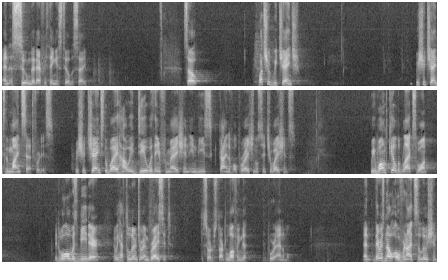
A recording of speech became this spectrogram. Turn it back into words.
and assume that everything is still the same. So what should we change? We should change the mindset for this. We should change the way how we deal with information in these kind of operational situations. We won't kill the black swan. It will always be there, and we have to learn to embrace it, to sort of start loving the, the poor animal. And there is no overnight solution.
